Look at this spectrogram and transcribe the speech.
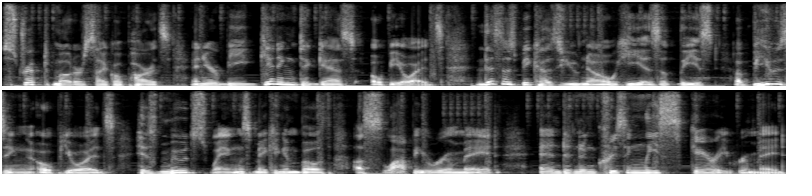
stripped motorcycle parts, and you're beginning to guess opioids. This is because you know he is at least abusing opioids, his mood swings making him both a sloppy roommate and an increasingly scary roommate.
